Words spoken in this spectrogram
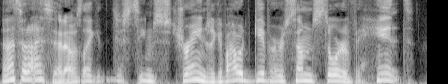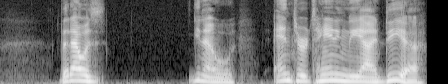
And that's what i said. I was like it just seems strange. Like if i would give her some sort of hint that i was you know entertaining the idea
